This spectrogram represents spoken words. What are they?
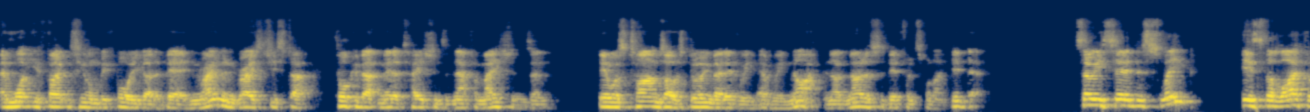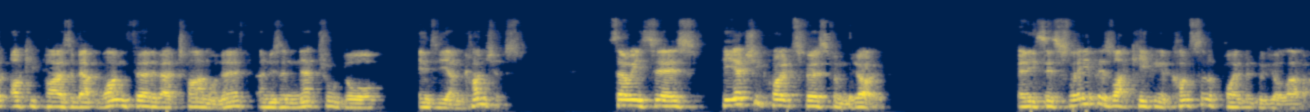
and what you're focusing on before you go to bed. And Raymond Grace used to talk about meditations and affirmations. And there was times I was doing that every every night, and I've noticed a difference when I did that. So he said sleep is the life that occupies about one third of our time on earth and is a natural door into the unconscious. So he says, he actually quotes first from Job. And he says, sleep is like keeping a constant appointment with your lover.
